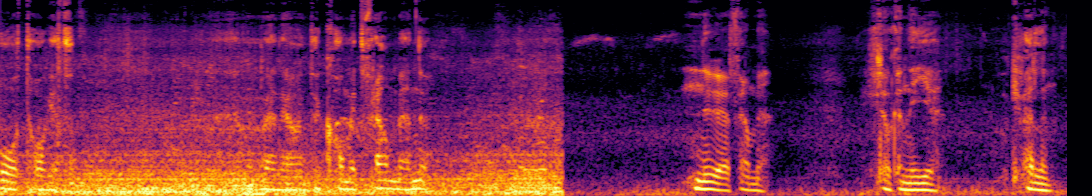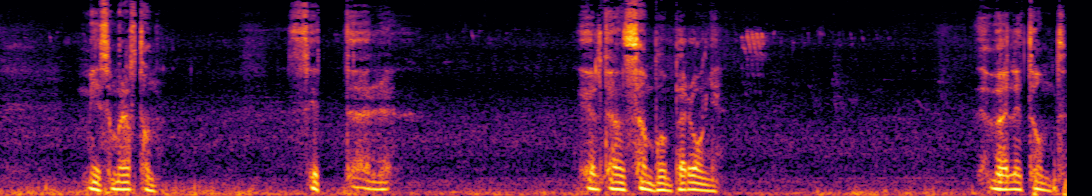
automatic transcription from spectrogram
Påtaget. Men jag har inte kommit fram ännu. Nu är jag framme. Klockan nio på kvällen. Midsommarafton. Sitter helt ensam på en perrong. Det är väldigt tomt.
